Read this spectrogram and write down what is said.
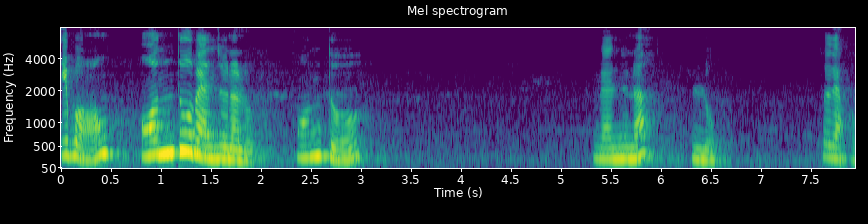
এবং অন্ত ব্যঞ্জনালোপ অন্ত ব্যঞ্জনালোপ তো দেখো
